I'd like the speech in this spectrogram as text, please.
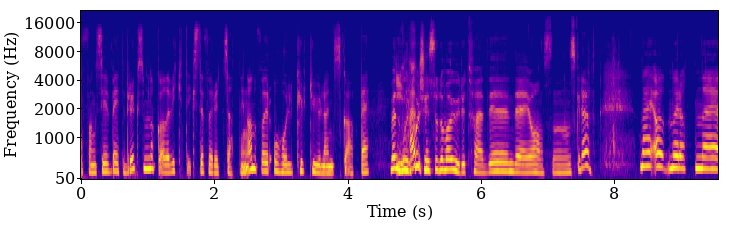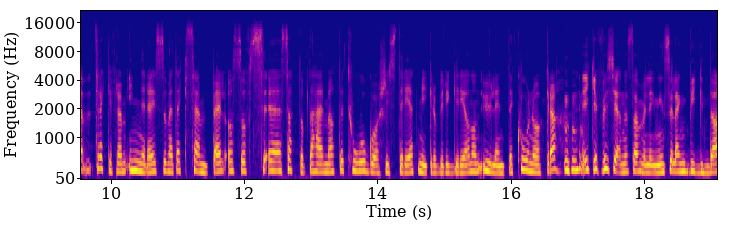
offensiv beitebruk som noe av de viktigste forutsetningene for å holde kulturlandskapet i hevd. Men hvorfor syns du det var urettferdig det Johansen skrev? Nei, og Når han eh, trekker frem Inderøy som et eksempel, og så eh, setter opp det her med at det er to gårdsysteri, et mikrobryggeri og noen ulendte kornåkre, ikke fortjener sammenligning så lenge bygda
